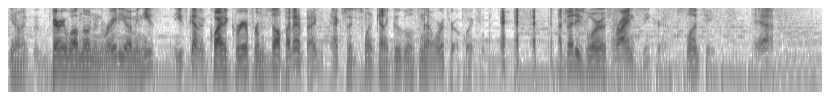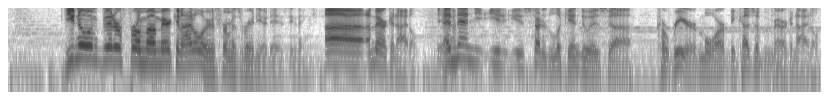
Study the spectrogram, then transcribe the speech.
you know, very well known in radio. I mean, he's he's got a, quite a career for himself. I, I actually just want to kind of Google his net worth real quick. I bet he's worth Ryan Seacrest. plenty. Yeah. Do you know him better from American Idol or from his radio days? Do you think? Uh, American Idol, Yeah. and then you, you, started to look into his uh, career more because of American Idol.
